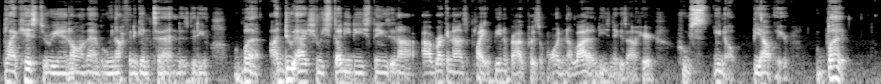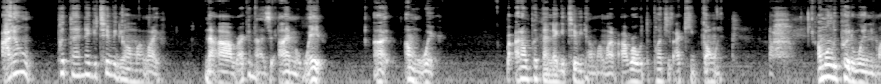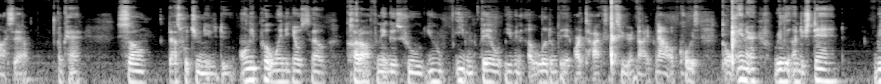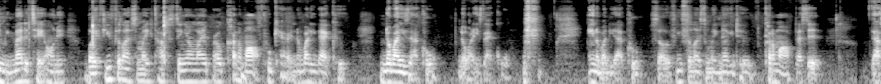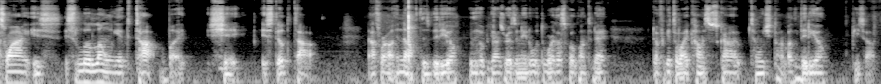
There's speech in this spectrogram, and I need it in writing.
black history and all that, but we're not gonna get into that in this video. But I do actually study these things and I, I recognize the plight of being a black person more than a lot of these niggas out here who's, you know, be out here. But I don't put that negativity on my life. Now I recognize it. I'm aware. I I'm aware. But I don't put that negativity on my life. I roll with the punches. I keep going. I'm only putting wind in myself. Okay? So that's what you need to do. Only put wind in yourself. Cut off niggas who you even feel even a little bit are toxic to your life. Now, of course, go in there, really understand really meditate on it. But if you feel like somebody's toxic in your life, bro, cut them off. Who cares? Nobody that cool. Nobody's that cool. Nobody's that cool. Ain't nobody that cool. So if you feel like somebody negative, cut them off. That's it. That's why it's it's a little lonely at the top, but shit, it's still the top. That's where I'll end off this video. Really hope you guys resonated with the words I spoke on today. Don't forget to like, comment, subscribe. Tell me what you thought about the video. Peace out.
